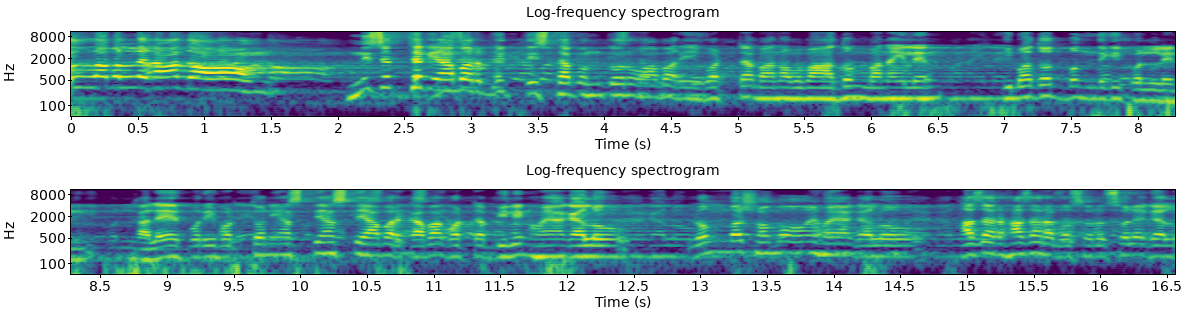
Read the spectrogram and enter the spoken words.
আল্লাহ বললেন, আদম, নিচের থেকে আবার বৃত্তি স্থাপন করো, আবার এই ঘরটা বানাবো বাবা আদম বানাইলেন, ইবাদত বন্দেগি করলেন। কালের পরিবর্তনে আস্তে আস্তে আবার কাবা ঘরটা বিলীন হয়ে গেল। লম্বা সময় হয়ে গেল। হাজার হাজার বছর চলে গেল।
